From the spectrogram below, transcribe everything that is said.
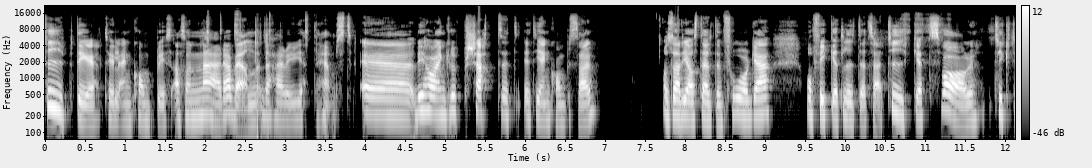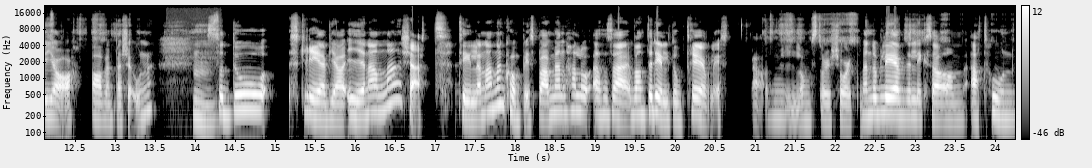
typ det till en kompis, alltså en nära vän. Det här är ju jättehemskt. Eh, vi har en gruppchatt, ett, ett gäng kompisar. Och så hade jag ställt en fråga och fick ett litet så här, tyket svar, tyckte jag, av en person. Så då skrev jag i en annan chatt till en annan kompis bara, men hallå, alltså så här, var inte det lite otrevligt? Ja, long story short. Men då blev det liksom att hon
